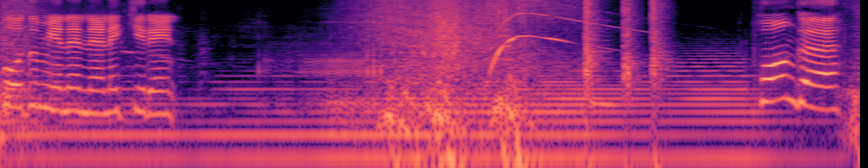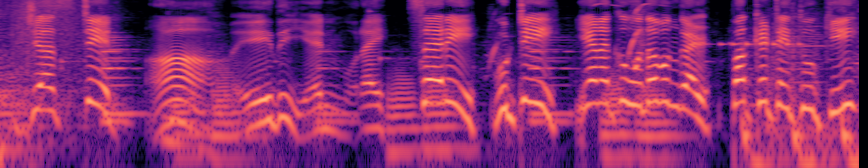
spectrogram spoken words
போதும் என நினைக்கிறேன். போங்க. ஜஸ்டின் ஆ இது என் முறை. சரி குட்டி எனக்கு உதவுங்கள். பக்கெட்டை தூக்கி.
